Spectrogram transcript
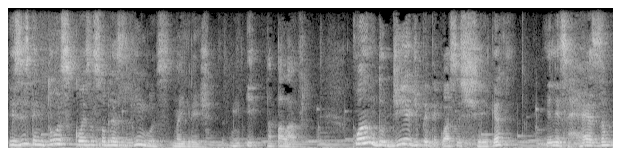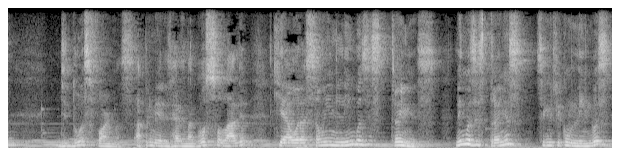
Existem duas coisas sobre as línguas na igreja e na palavra. Quando o dia de Pentecostes chega, eles rezam de duas formas. A primeira, eles rezam na glossolalia, que é a oração em línguas estranhas. Línguas estranhas significam línguas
